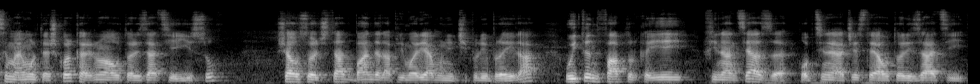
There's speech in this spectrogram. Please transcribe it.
Sunt mai multe școli care nu au autorizație ISU, și au solicitat bani de la primăria municipiului Brăila, uitând faptul că ei finanțează obținerea acestei autorizații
